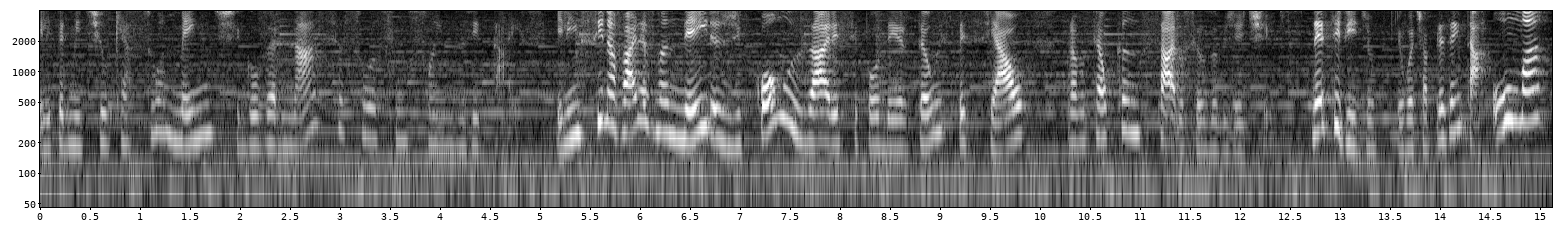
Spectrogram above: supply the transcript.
ele permitiu que a sua mente governasse as suas funções vitais. Ele ensina várias maneiras de como usar esse poder tão especial para você alcançar os seus objetivos. Nesse vídeo, eu vou te apresentar uma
